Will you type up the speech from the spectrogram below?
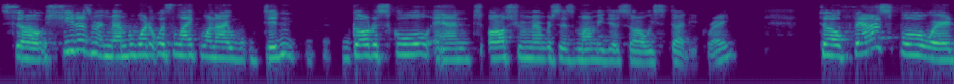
So she doesn't remember what it was like when I didn't go to school, and all she remembers is mommy just always studied, right? So fast forward,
